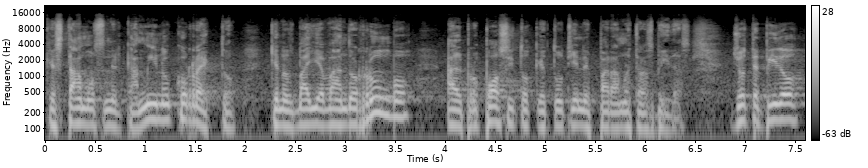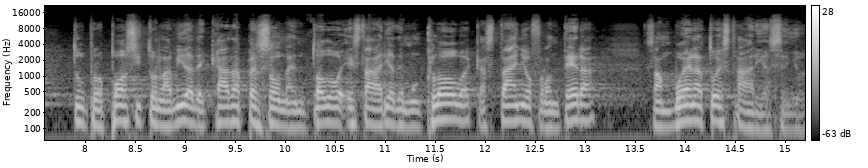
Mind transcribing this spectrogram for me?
que estamos en el camino correcto que nos va llevando rumbo al propósito que tú tienes para nuestras vidas. Yo te pido tu propósito en la vida de cada persona en toda esta área de Monclova, Castaño, Frontera, San Buena, toda esta área, Señor.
